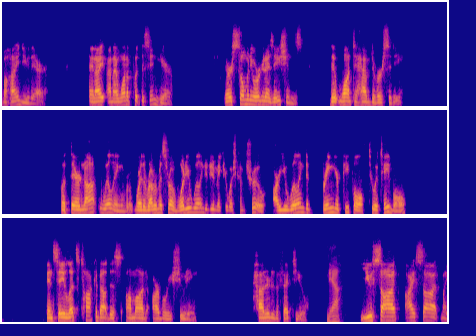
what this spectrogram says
behind you there. And i and i want to put this in here. There are so many organizations that want to have diversity but they're not willing where the rubber meets the road what are you willing to do to make your wish come true? Are you willing to bring your people to a table and say let's talk about this ahmaud arbery shooting. How did it affect you? Yeah. You saw it i saw it my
